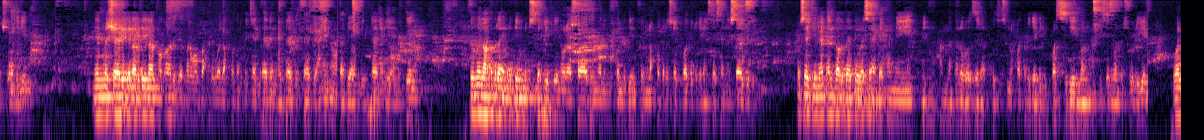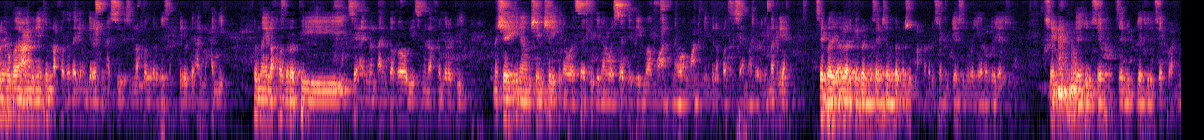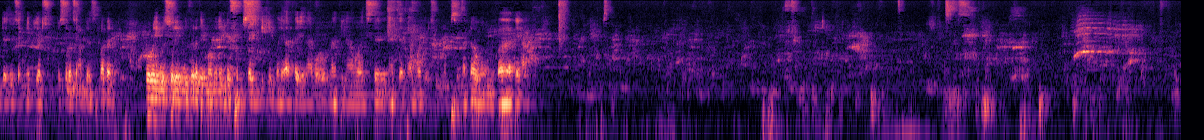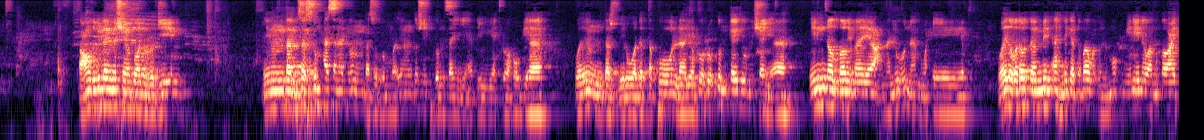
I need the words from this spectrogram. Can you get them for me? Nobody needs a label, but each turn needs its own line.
وأصولهم من مشارق الأرض إلى المغارب البر والبحر ولا قدر جداد وتاب التابعين وتابعهم بإحسان ليوم الدين. ثم إلى حضر أئمة المجتهدين والأشهاد والمقلدين ثم إلى حضر الشيخ بدر الإحساس النساجد وسجنات البغداد وسعد حميد بن محمد الوزير خصوص من حضر جميع المفسرين والمحدثين والأصوليين والفقهاء عاملين. ثم إلى حضرة الإنجيل المؤسس ثم إلى حضرة صحيح المحلي. ثم إلى حضرة سعيد البغاوي ثم إلى حضرة مشايخنا ومشايخ مشايخنا وأساتذتنا وأساتذة الإمام وعننا ومعنفين بالأخص عن مدري مريم سيد بلي أولار كبر مسلم سيد برشد محضر سيد الجازل ويا رب يجازل شيخ جازل شيخ زين جازل شيخ وأحمد جازل شيخ نبيار بسرعة سعد جازل فضل فروي وسوري من ذرة المؤمنين بسم شيخهم ولآبائنا وأمهاتنا وأجدادنا جزاء ودرسنا بسم الله الفاتحة أعوذ بالله من الشيطان الرجيم. إن تمسسكم حسنة تسؤهم وإن تصبكم سيئة يفرحوا بها. وإن تصبروا وتتقوا لا يضركم كيدهم شيئا. إن الله بما يعملون محيط. وإذ غدوت من أهلك تبوئ المؤمنين ومقاعد.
